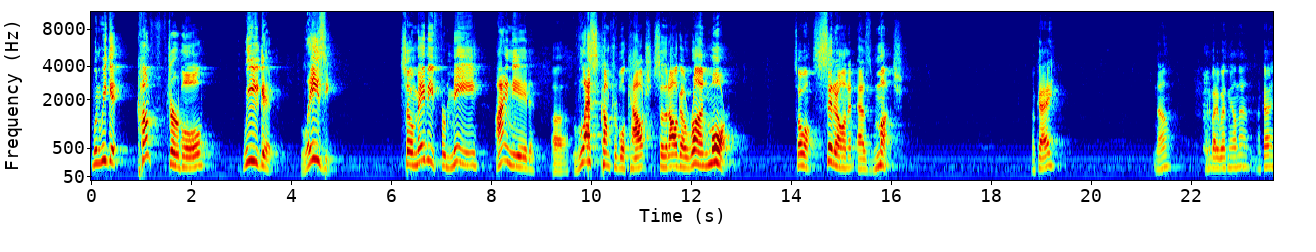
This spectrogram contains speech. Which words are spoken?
when we get comfortable, we get lazy. So maybe for me, I need a less comfortable couch so that I'll go run more. So I won't sit on it as much. Okay? No? Anybody with me on that? Okay?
